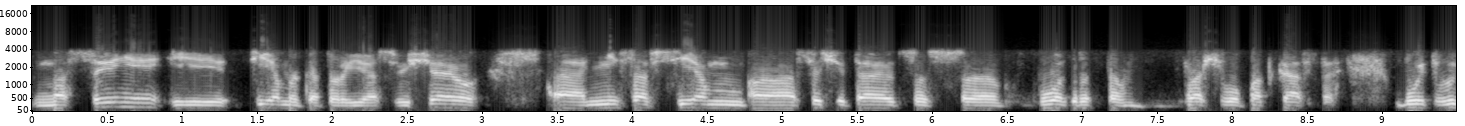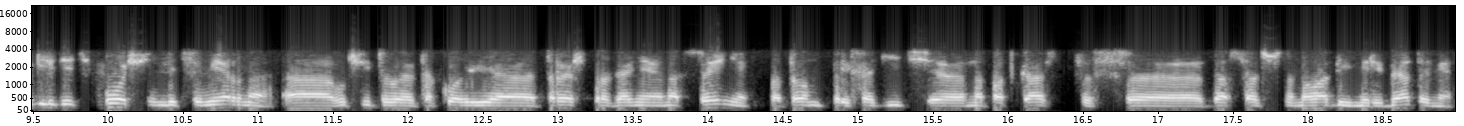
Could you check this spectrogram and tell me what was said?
на сцене и темы, которые я освещаю, э, не совсем э, сочетаются с э, возрастом вашего подкаста. Будет выглядеть очень лицемерно, э, учитывая, какой я трэш прогоняю на сцене, потом приходить э, на подкаст с достаточно молодыми ребятами.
